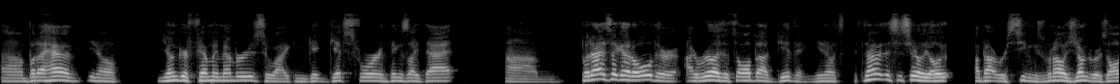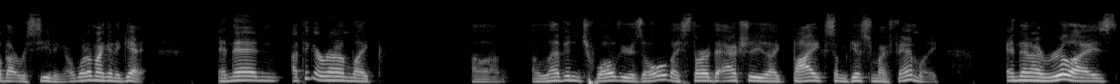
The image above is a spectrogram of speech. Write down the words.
um, but I have, you know, younger family members who I can get gifts for and things like that. Um, but as I got older, I realized it's all about giving. You know, it's, it's not necessarily all about receiving. Because when I was younger, it was all about receiving. What am I going to get? And then I think around like uh, 11, 12 years old, I started to actually like buy some gifts for my family. And then I realized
